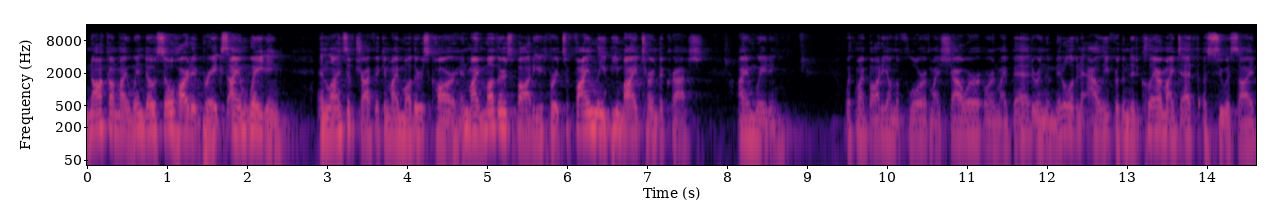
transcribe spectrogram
knock on my window so hard it breaks. I am waiting in lines of traffic in my mother's car, in my mother's body, for it to finally be my turn to crash. I am waiting with my body on the floor of my shower or in my bed or in the middle of an alley for them to declare my death a suicide.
